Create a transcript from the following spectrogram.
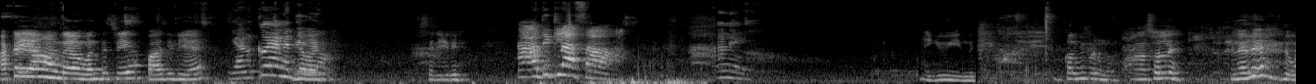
அக்கையா அது வந்துச்சு பாதிலேயே சரி இரு அது கிளாஸா ஐயோ இந்த கம்மி பண்ணுங்க ஆ சொல்லு என்னது ஓ,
